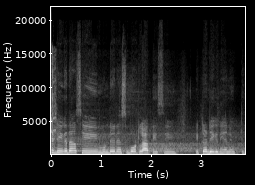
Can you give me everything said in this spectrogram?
ਡਿੱਗਦਾ ਸੀ ਮੁੰਡੇ ਨੇ ਸਪੋਰਟ ਲਾਤੀ ਸੀ ਇੱਟਾਂ ਡਿੱਗਦੀਆਂ ਨੇ ਉੱਤੋਂ।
